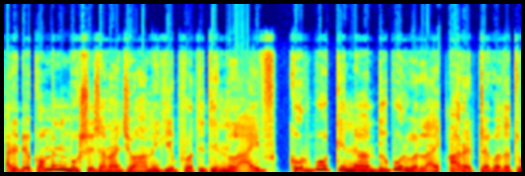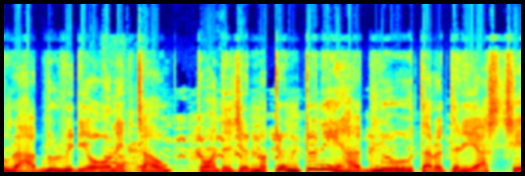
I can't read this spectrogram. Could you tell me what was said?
আর এটা কমেন্ট বক্সে জানাচ্ছো আমি কি প্রতিদিন লাইভ করব কিনা দুপুর বেলায় আর একটা কথা, তোমরা হাগলুর ভিডিও অনেক চাও তোমাদের জন্য টুনটুনি হাগলু। তাড়াতাড়ি আসছে,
